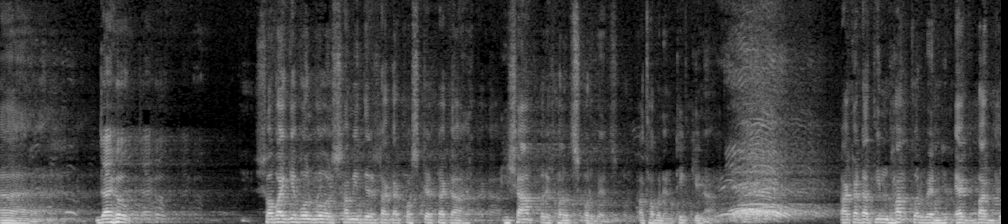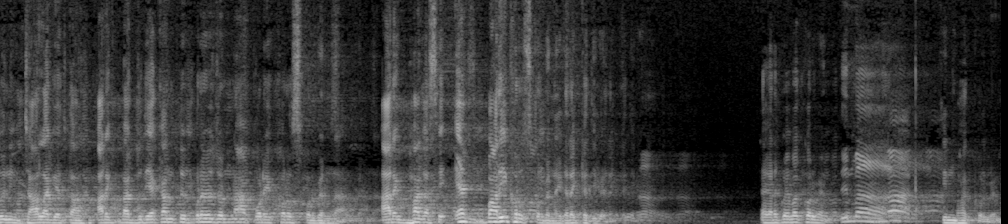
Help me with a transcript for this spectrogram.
হ্যাঁ। যাই হোক, সবাইকে বলব, স্বামীদের টাকা, কষ্টের টাকা হিসাব করে খরচ করবেন। কথা বলেন ঠিক কিনা? টাকাটা তিন ভাগ করবেন এক ভাগ দৈনিক যা লাগে তা। আরেক ভাগ যদি একান্ত প্রয়োজন না পড়ে খরচ করবেন না। আরেক ভাগ আছে একবারই খরচ করবেন না এটা রেখে দিবেন। টাকাটা কয় ভাগ করবেন? তিন ভাগ। করবেন।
